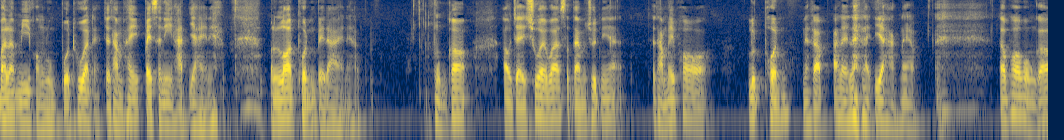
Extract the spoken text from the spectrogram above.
บารรมีของหลวงปู่ทวดจะทำให้ไปรษณีย์หัดใหญ่เนี่ยมันรอดพ้นไปได้นะครับ ผมก็เอาใจช่วยว่าสแตมชุดนี้จะทำให้พ่อ หลุดพ้นนะครับ อะไรหลาย ๆ อย่างนะครับ แล้วพ่อผมก็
